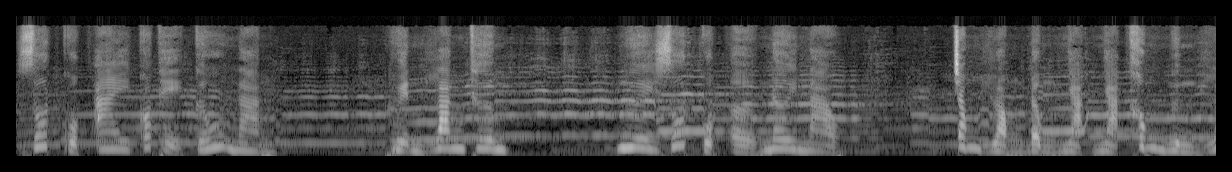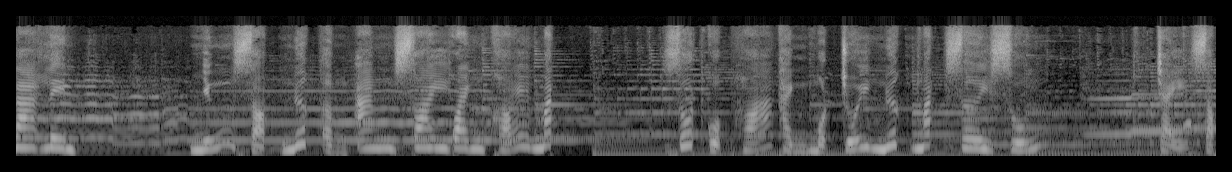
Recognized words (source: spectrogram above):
rốt cuộc ai có thể cứu nàng? Huyền lang thương Ngươi rốt cuộc ở nơi nào? Trong lòng đồng nhạc nhạc không ngừng la lên. Những giọt nước ẩm an xoay quanh khói mắt. Rốt cuộc hóa thành một chuỗi nước mắt rơi xuống. Chảy dọc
